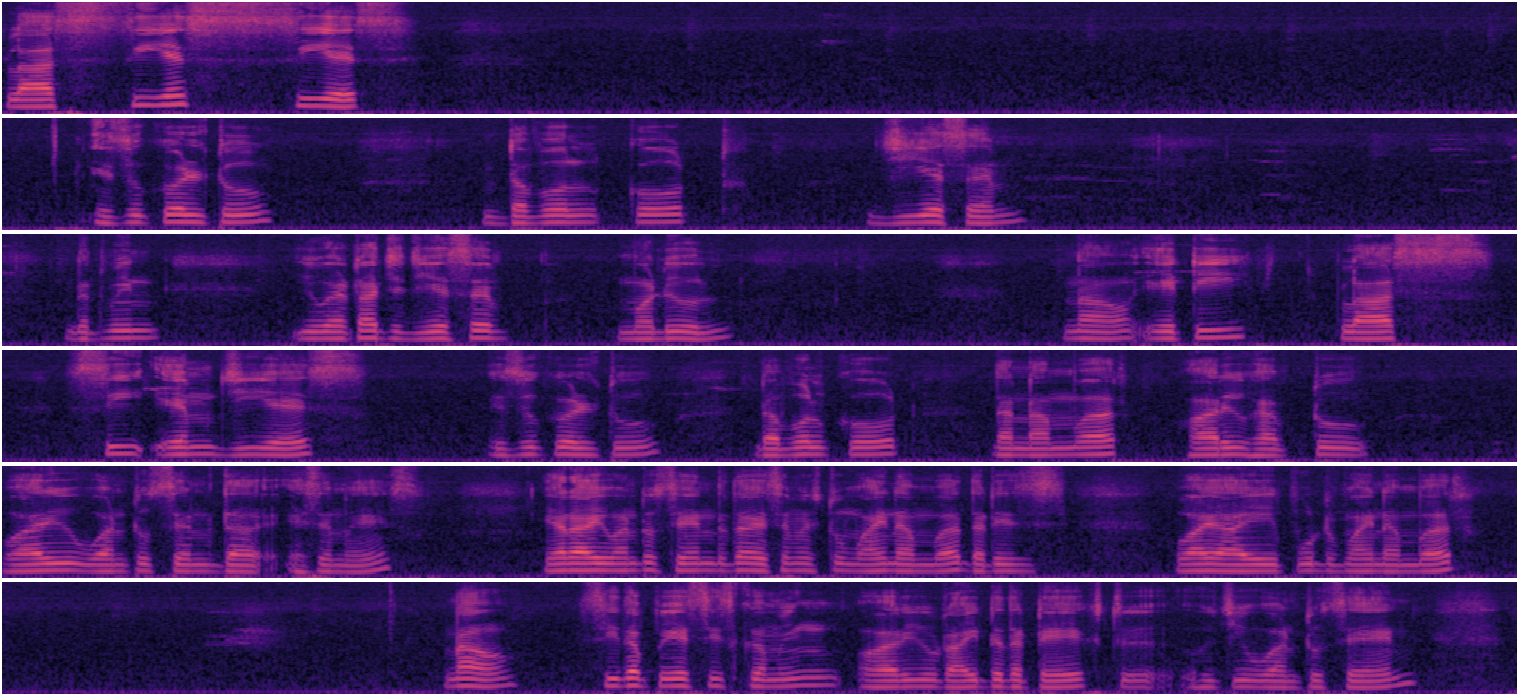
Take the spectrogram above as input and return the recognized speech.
plus CS CS. is equal to double quote GSM that means you attach GSM module. Now AT plus CMGS is equal to double quote the number where you have to where you want to send the SMS here I want to send the SMS to my number. That is why I put my number. Now see the page is coming where you write the text which you want to send.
